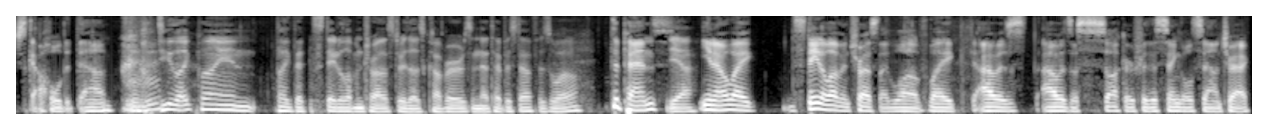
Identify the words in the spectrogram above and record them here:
just gotta hold it down. Mm-hmm. Do you like playing like the State of Love and Trust or those covers and that type of stuff as well? Depends. Yeah. You know, like State of Love and Trust I love. Like I was I was a sucker for the single soundtrack.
